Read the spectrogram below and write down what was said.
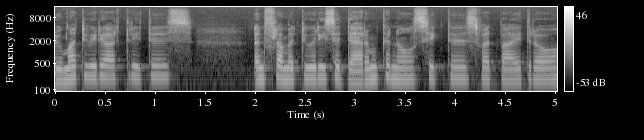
reumatoïde artritis, inflammatoriese darmkanaal siektes wat bydra.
